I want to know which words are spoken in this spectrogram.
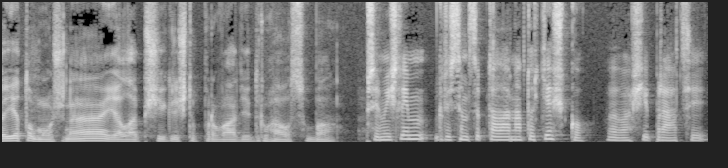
je to možné, je lepší, když to provádí druhá osoba. Přemýšlím, když jsem se ptala na to těžko ve vaší práci,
